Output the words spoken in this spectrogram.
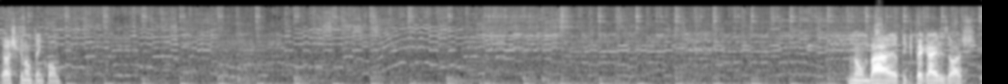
Eu acho que não tem como. Não dá, eu tenho que pegar eles, eu acho.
